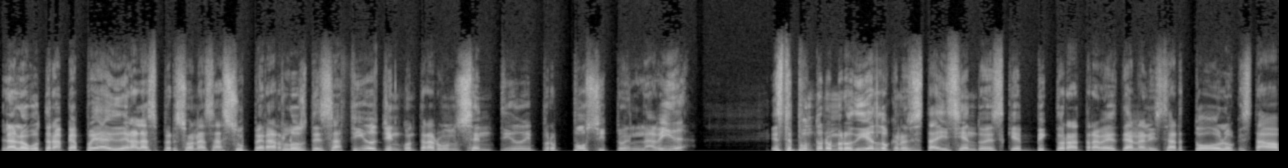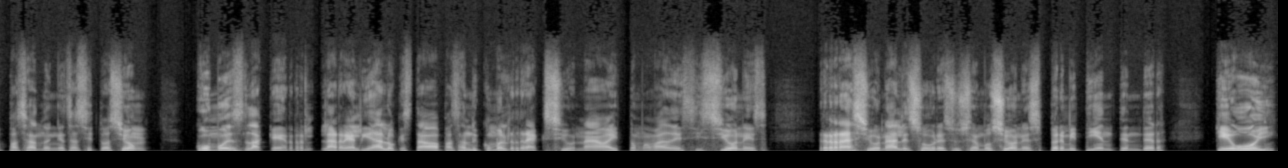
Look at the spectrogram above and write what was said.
la logoterapia puede ayudar a las personas a superar los desafíos y encontrar un sentido y propósito en la vida. Este punto número 10 lo que nos está diciendo es que Víctor, a través de analizar todo lo que estaba pasando en esa situación, cómo es la, que, la realidad lo que estaba pasando y cómo él reaccionaba y tomaba decisiones racionales sobre sus emociones, permitía entender que hoy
